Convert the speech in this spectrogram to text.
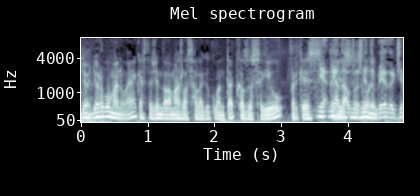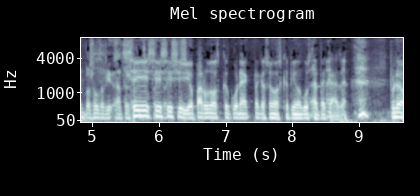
Jo, jo recomano, eh, aquesta gent de la Mas la Sala que he comentat, que els seguiu, perquè és... N'hi ha, ha d'altres, eh, molt també, d'exemples altres. Sí, sí, sí, sí, jo parlo dels que conec perquè són els que tinc al costat de casa. Però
